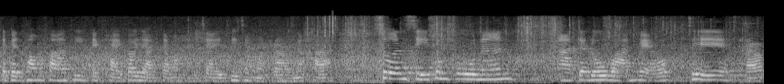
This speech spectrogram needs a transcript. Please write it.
จะเป็นท้องฟ้าที่ใครๆก็อยากจะมาหายใจที่จังหวัดเรานะคะ ส่วนสีชมพูนั้นอาจจะดูหวานแหววเจครับ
